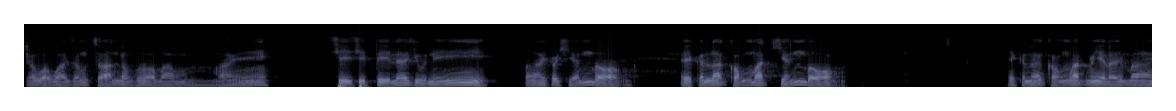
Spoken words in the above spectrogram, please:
เขาบอกว่าสงสารหลวงพ่อบ้างไหมสี่สิบปีแล้วอยู่นี้ป้ายก็เขียนบอก เอกลักษณ์ของวัดเขียนบอกเอกลักษณ์ของวัดมีอะไรบ้าง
